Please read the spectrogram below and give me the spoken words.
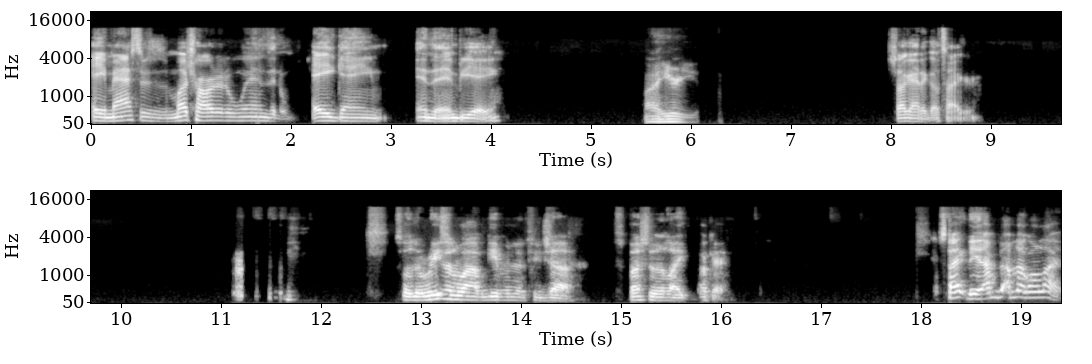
A Masters is much harder to win than a game in the NBA. I hear you. So I got to go Tiger. So the reason why I'm giving it to Ja, especially like okay, I'm, I'm not gonna lie.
